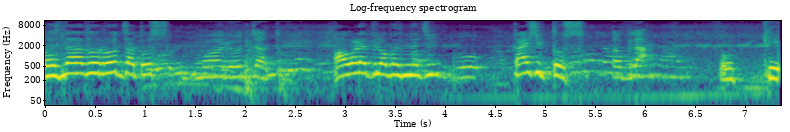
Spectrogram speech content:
भजनाला जो रोज जातोस? मग रोज जातो. आवड आहे तुला भजनाची? हो. काय शिकतोस? तबला. ओके.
